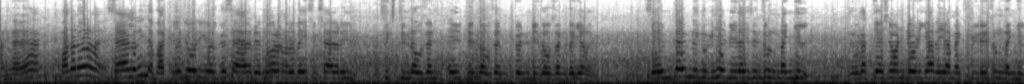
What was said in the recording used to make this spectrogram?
അങ്ങനെ അപ്പൊ അതാണ് പറയണത് സാലറി ഇല്ല. ബാക്കിയുള്ള ജോലികൾക്ക് സാലറി എന്ന് പറയണത് basic salary sixteen thousand eighteen thousand twenty thousand ഇതൊക്കെയാണ്. സെയിം ടൈം നിങ്ങൾക്ക് ഹെവി ലൈസൻസ് ഉണ്ടെങ്കിൽ നിങ്ങൾക്ക് അത്യാവശ്യം വണ്ടി ഓടിക്കാൻ അറിയാം എക്സ്പീരിയൻസ് ഉണ്ടെങ്കിൽ.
